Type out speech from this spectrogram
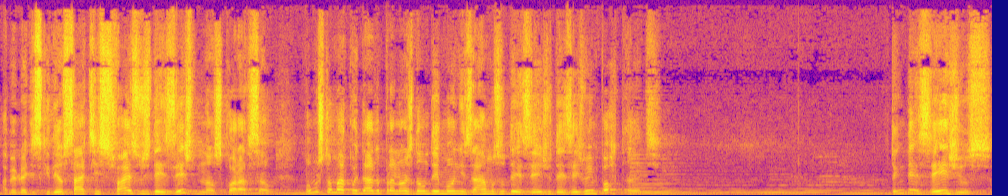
a Bíblia diz que Deus satisfaz os desejos do nosso coração. Vamos tomar cuidado para nós não demonizarmos o desejo, o desejo é importante. Tem desejos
